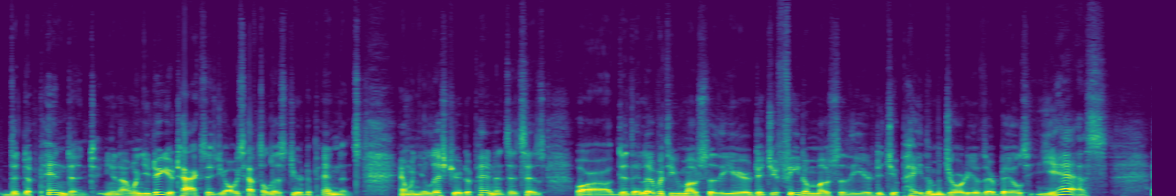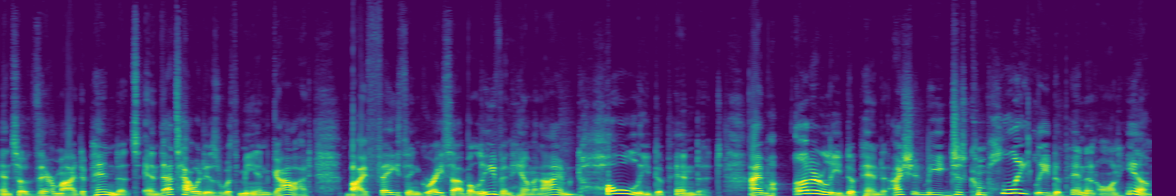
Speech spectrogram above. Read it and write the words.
the dependent. You know, when you do your taxes, you always have to list your dependents. And when you list your dependents, it says, well, uh, did they live with you most of the year? Did you feed them most of the year? Did you pay the majority of their bills? Yes. And so they're my dependents. And that's how it is with me and God. By faith and grace, I believe in Him and I am wholly dependent. I am utterly dependent. I should be just completely dependent on Him.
